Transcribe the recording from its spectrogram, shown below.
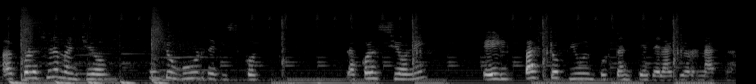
A colazione mangiò un yogur de biscotti. La colazione è il pasto più importante della giornata.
